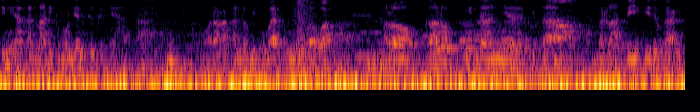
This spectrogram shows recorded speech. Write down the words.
ini akan lari kemudian ke kesehatan Hmm. orang akan lebih aware untuk bahwa kalau kalau misalnya kita berlatih gitu kan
